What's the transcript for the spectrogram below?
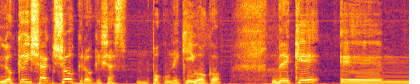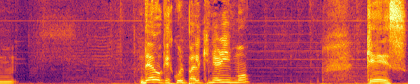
lo que hoy ya, yo creo que ya es un poco un equívoco, de que eh, de algo que es culpa del kirchnerismo, que es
